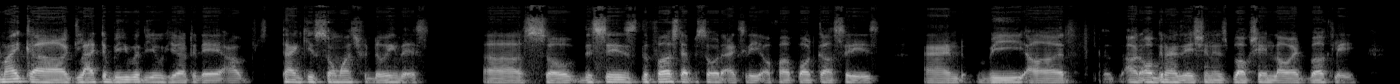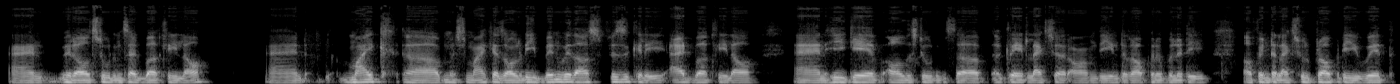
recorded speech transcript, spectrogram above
Mike. Uh, glad to be with you here today. Uh, thank you so much for doing this. Uh, so this is the first episode actually of our podcast series, and we are our organization is Blockchain Law at Berkeley, and we're all students at Berkeley Law. And Mike, uh, Mr. Mike has already been with us physically at Berkeley Law, and he gave all the students a, a great lecture on the interoperability of intellectual property with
